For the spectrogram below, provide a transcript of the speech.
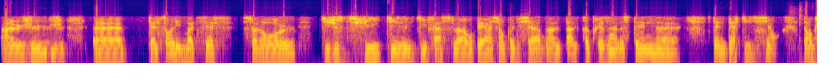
à un juge euh, quels sont les motifs, selon eux, qui justifient qu'ils fassent leur opération policière. Dans, dans le cas présent, c'était une, euh, une perquisition. Donc,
